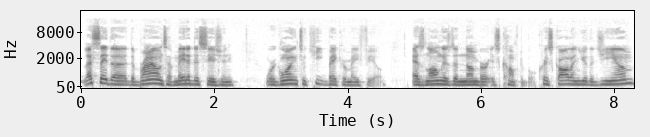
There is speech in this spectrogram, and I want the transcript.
Let's say the, the Browns have made a decision. We're going to keep Baker Mayfield as long as the number is comfortable. Chris Carlin, you're the GM.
